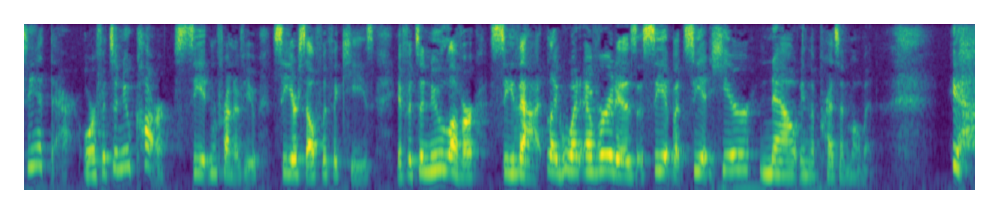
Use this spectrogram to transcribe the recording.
see it there. Or if it's a new car, see it in front of you. See yourself with the keys. If it's a new lover, see that. Like whatever it is, see it, but see it here, now, in the present moment. Yeah.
